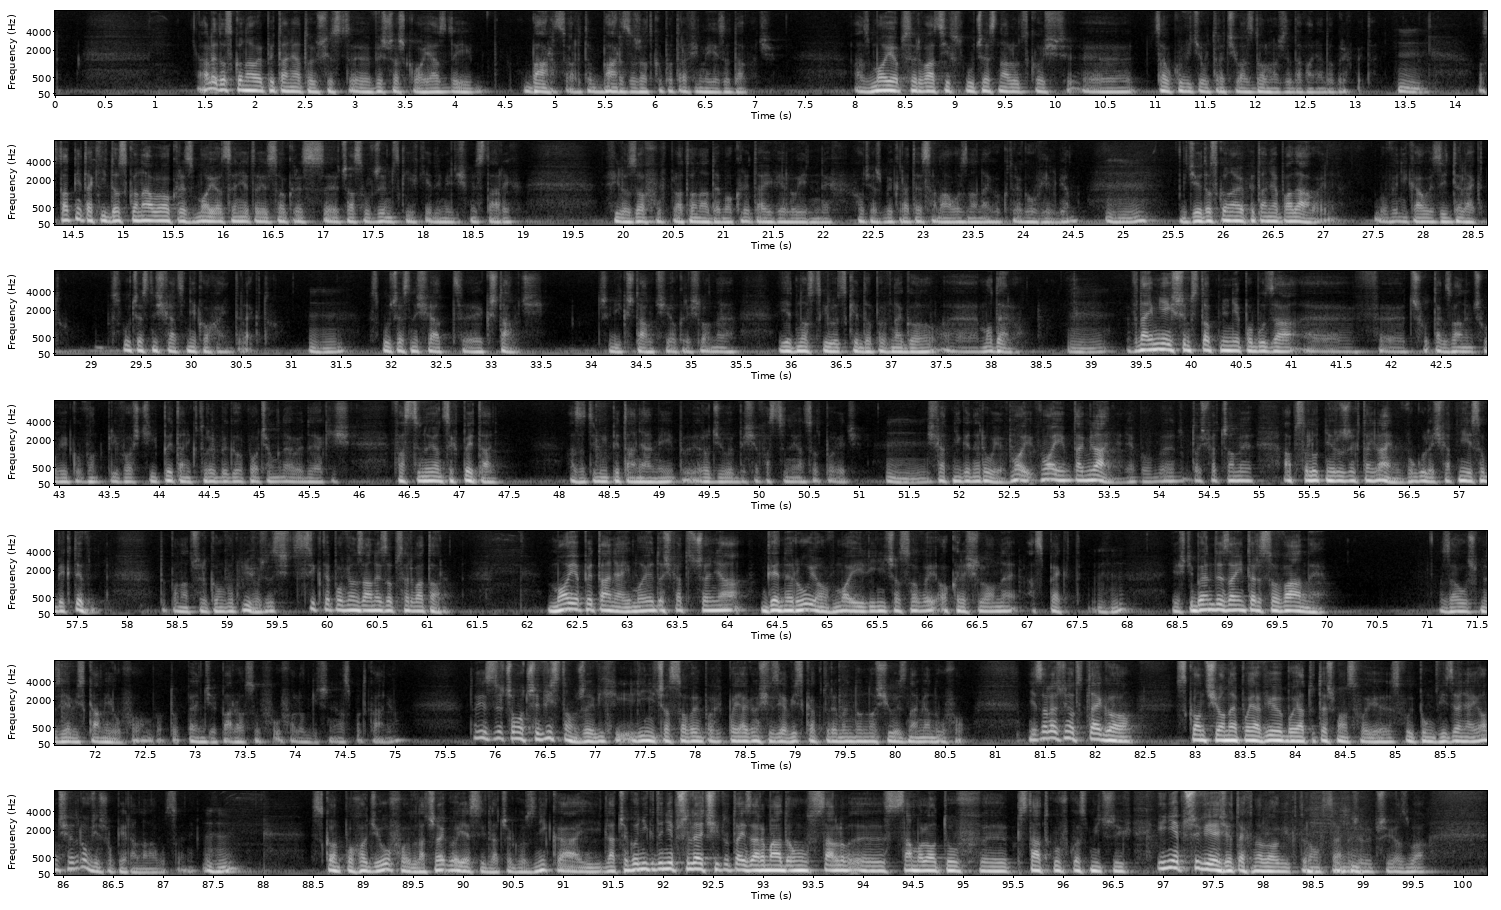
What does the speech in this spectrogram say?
Ale doskonałe pytania to już jest e, wyższa szkoła jazdy i bardzo, ale to bardzo rzadko potrafimy je zadawać. A z mojej obserwacji współczesna ludzkość e, całkowicie utraciła zdolność zadawania dobrych pytań. Hmm. Ostatni taki doskonały okres w mojej ocenie to jest okres e, czasów rzymskich, kiedy mieliśmy starych filozofów, Platona, Demokryta i wielu innych, chociażby Kratesa mało znanego, którego uwielbiam, Mhm. Gdzie doskonałe pytania padały, nie? bo wynikały z intelektu. Współczesny świat nie kocha intelektu. Mhm. Współczesny świat e, kształci, czyli kształci określone jednostki ludzkie do pewnego e, modelu. Mhm. W najmniejszym stopniu nie pobudza e, w tak zwanym człowieku wątpliwości i pytań, które by go pociągnęły do jakichś fascynujących pytań, a za tymi pytaniami rodziłyby się fascynujące odpowiedzi. Mhm. Świat nie generuje. W, moj, w moim timeline, nie? bo my doświadczamy absolutnie różnych timeline'ów. W ogóle świat nie jest obiektywny. To ponad wszelką wątpliwość. To jest stricte powiązane z obserwatorem. Moje pytania i moje doświadczenia generują w mojej linii czasowej określone aspekty. Mhm. Jeśli będę zainteresowany, załóżmy zjawiskami UFO, bo tu będzie parę osób ufologicznych na spotkaniu, to jest rzeczą oczywistą, że w ich linii czasowej po- pojawią się zjawiska, które będą nosiły znamion UFO. Niezależnie od tego, skąd się one pojawiły, bo ja tu też mam swoje, swój punkt widzenia i on się również opiera na nauce. Mhm. skąd pochodzi UFO, dlaczego jest i dlaczego znika i dlaczego nigdy nie przyleci tutaj z armadą z, sal, z samolotów, y, statków kosmicznych i nie przywiezie technologii, którą chcemy, żeby przywiozła.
